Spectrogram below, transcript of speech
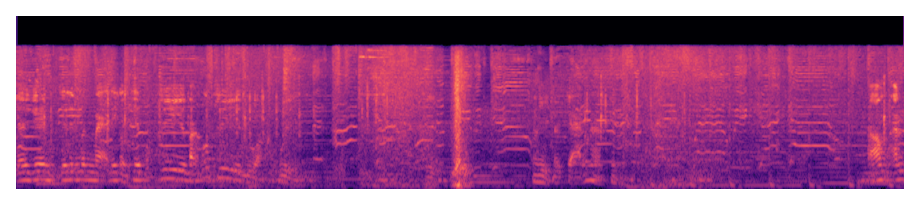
Chơi game, chơi liên minh mẹ đi còn chơi PUBG bắn PUBG đùa, quỷ. Gì nó chán hả? Không, anh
